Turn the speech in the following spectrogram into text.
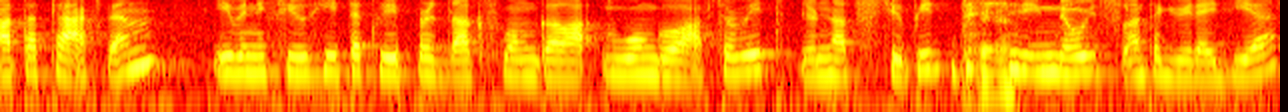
not attack them. Even if you hit a creeper, dogs won't go won't go after it. They're not stupid. Yeah. they know it's not a good idea.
